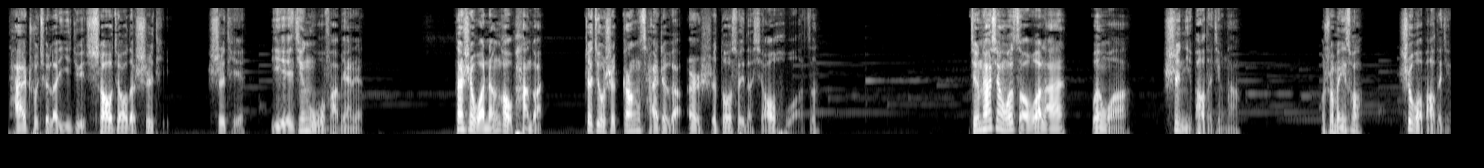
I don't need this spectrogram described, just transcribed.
抬出去了一具烧焦的尸体，尸体已经无法辨认，但是我能够判断，这就是刚才这个二十多岁的小伙子。警察向我走过来，问我：“是你报的警吗？”我说：“没错，是我报的警。”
